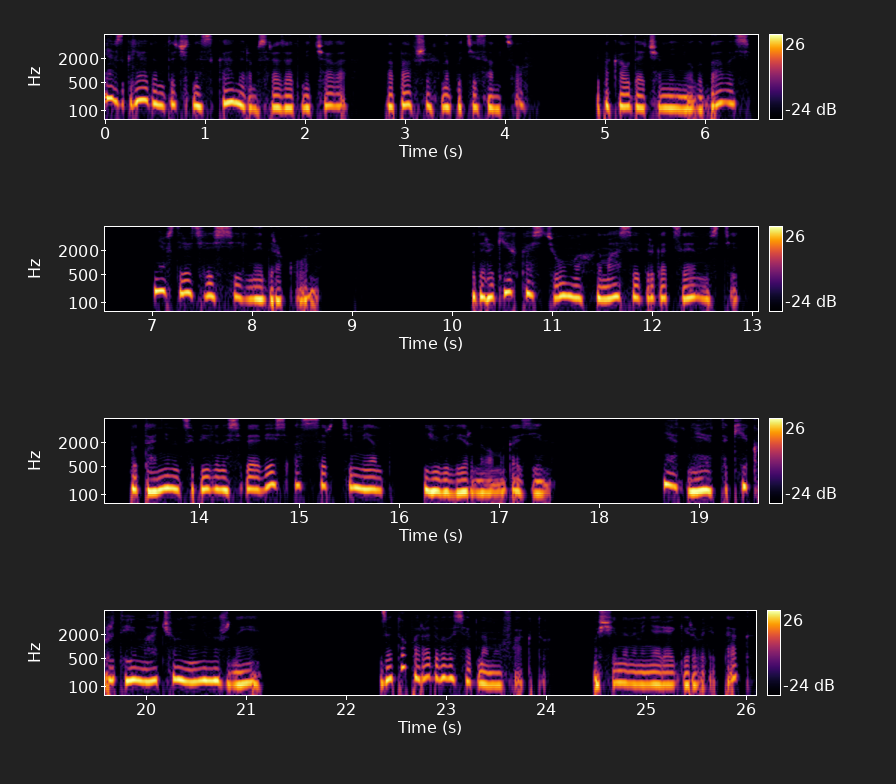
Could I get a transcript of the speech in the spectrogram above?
Я взглядом, точно сканером, сразу отмечала попавших на пути самцов, и пока удача мне не улыбалась, мне встретились сильные драконы. В дорогих костюмах и массой драгоценностей, будто они нацепили на себя весь ассортимент ювелирного магазина. Нет-нет, такие крутые мачо мне не нужны. Зато порадовалась одному факту. Мужчины на меня реагировали так,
